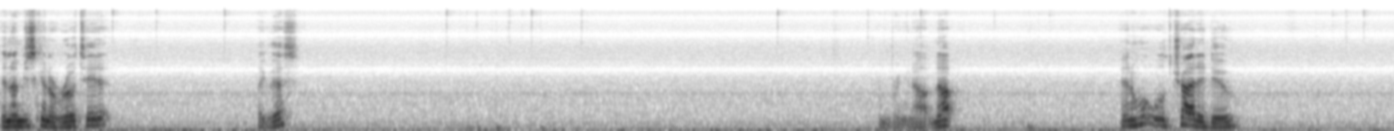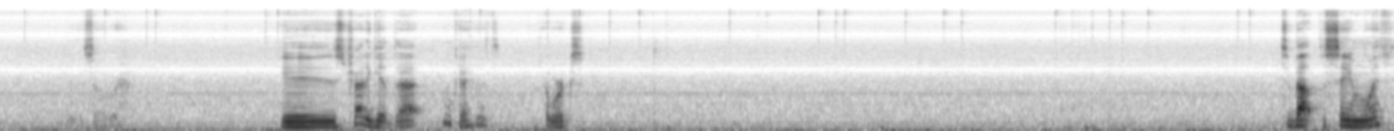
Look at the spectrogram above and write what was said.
And I'm just going to rotate it like this. And bring it out and up. And what we'll try to do this over is try to get that. Okay, that works. It's about the same width.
